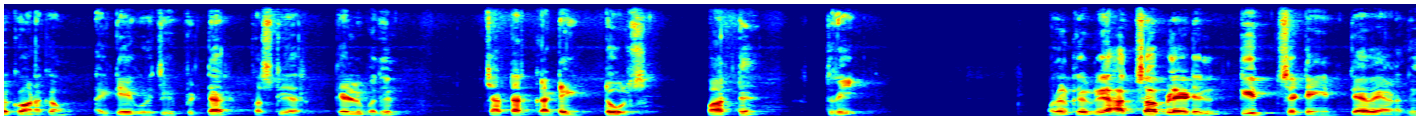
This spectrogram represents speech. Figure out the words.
அனைவருக்கும் வணக்கம். ITI Guruji fitter first year கேள்வி பதில் chapter cutting tools part three முதல் கேள்வி ஆக்ஸா பிளேடில் டீத் செட்டிங்கின் தேவையானது?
